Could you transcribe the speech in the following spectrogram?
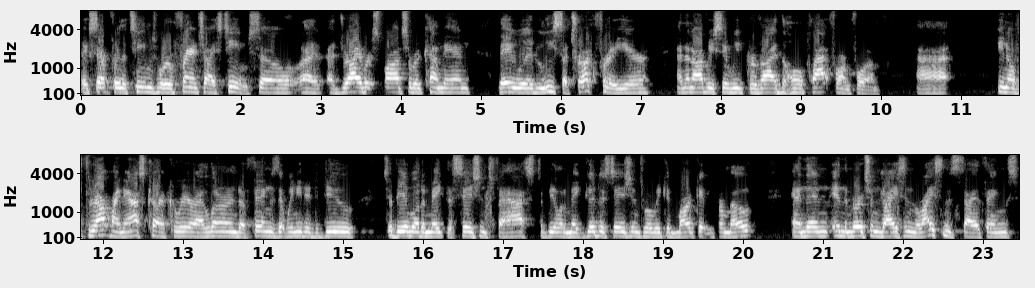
except for the teams were franchise teams. So a, driver sponsor would come in, they would lease a truck for a year, and then obviously we'd provide the whole platform for them. Uh, you know, throughout my NASCAR career, I learned of things that we needed to do to be able to make decisions fast, to be able to make good decisions where we could market and promote. And then in the merchandise and the license side of things,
